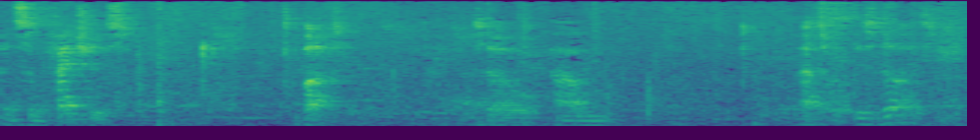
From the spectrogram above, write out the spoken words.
and some fetches, but so um, that's what this does.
